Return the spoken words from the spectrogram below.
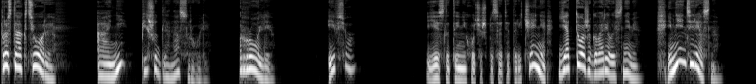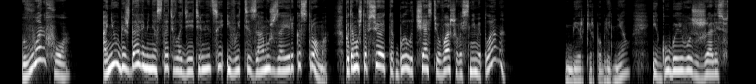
просто актеры, а они пишут для нас роли. Роли. И все. Если ты не хочешь писать отречение, я тоже говорила с ними. И мне интересно. В Уанфо они убеждали меня стать владетельницей и выйти замуж за Эрика Строма, потому что все это было частью вашего с ними плана? Биркер побледнел, и губы его сжались в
